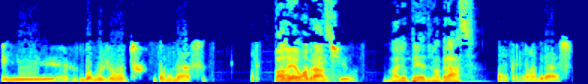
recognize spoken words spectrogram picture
E vamos junto, vamos nessa. Valeu, um abraço. Valeu, Pedro. Um abraço. Um abraço.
